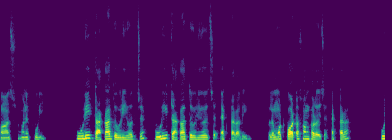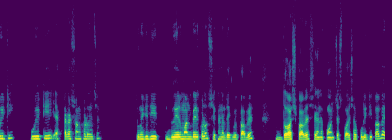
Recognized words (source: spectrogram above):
পাঁচ মানে কুড়ি। কুড়ি টাকা তৈরি হচ্ছে, কুড়ি টাকা তৈরি হয়েছে এক টাকা দিয়ে। তাহলে মোট কটা সংখ্যা রয়েছে? এক টাকা। কুড়িটি কুড়িটি এক টাকার সংখ্যা রয়েছে। তুমি যদি দুইয়ের মান বের করো, সেখানে দেখবে পাবে দশ পাবে, সেখানে পঞ্চাশ পয়সা কুড়িটি পাবে,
